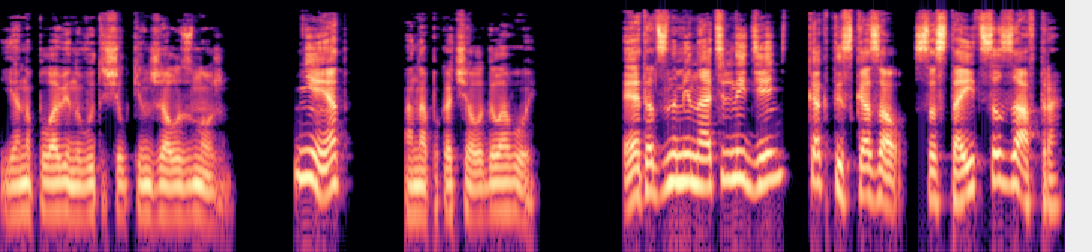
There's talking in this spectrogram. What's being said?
Я наполовину вытащил кинжал из ножен. Нет, она покачала головой. Этот знаменательный день, как ты сказал, состоится завтра.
